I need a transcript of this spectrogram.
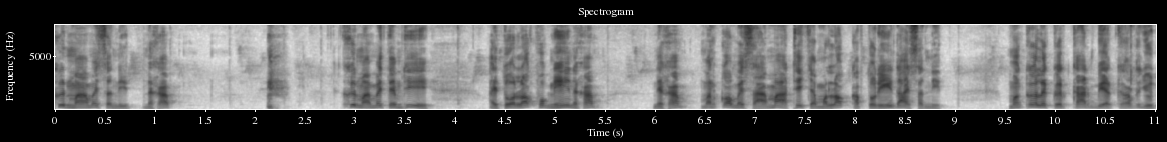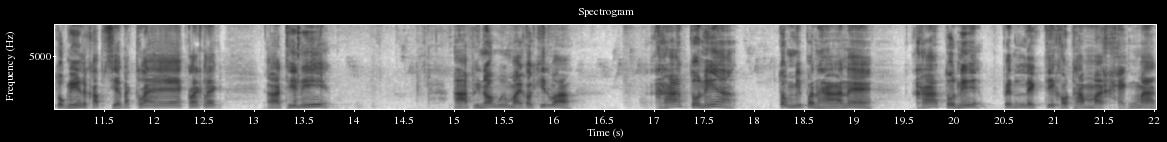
ขึ้นมาไม่สนิทนะครับ ขึ้นมาไม่เต็มที่ ไอตัวล็อกพวกนี้นะครับ เนี่ยครับมันก็ไม่สามารถที่จะมาล็อกกับตัวนี้ได้สนิท มันก็เลยเกิดการเบียดกันอยู่ตรงนี้นะครับ เสียงแกลกแกลกแกลกอ่าทีนี้อาพี่น้องมือใหม่ก็คิดว่าคลัตช์ตัวนี้ต้องมีปัญหาแน่คลัตช์ตัวนี้เป็นเหล็กที่เขาทำมาแข็งมาก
